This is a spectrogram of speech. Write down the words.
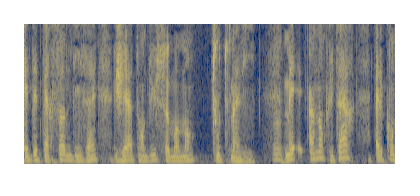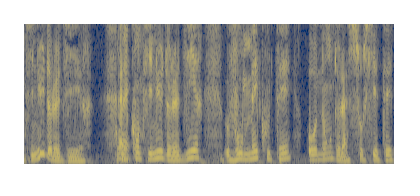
et des personnes disaient j'ai attendu ce moment toute ma vie. Mhm. Mais un an plus tard, elles continuent de le dire. Elle continue de le dire, vous m'écoutez au nom de la société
